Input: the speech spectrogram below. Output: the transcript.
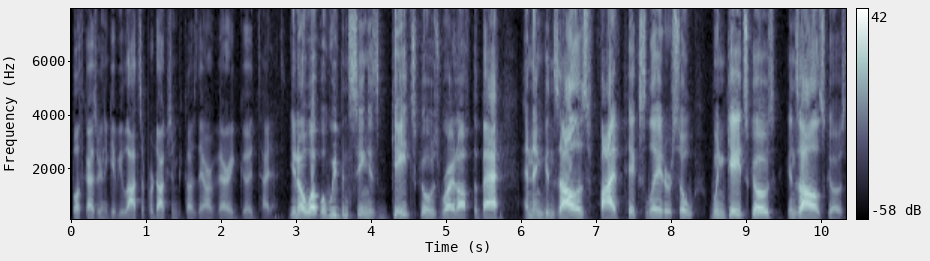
Both guys are going to give you lots of production because they are very good tight ends. You know what? What we've been seeing is Gates goes right off the bat, and then Gonzalez five picks later. So when Gates goes, Gonzalez goes.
